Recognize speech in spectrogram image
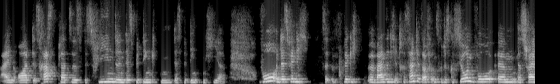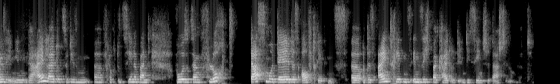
ein Ort des Rastplatzes, des Fliehenden, des Bedingten, des Bedingten hier. Wo, und das finde ich wirklich äh, wahnsinnig interessant jetzt auch für unsere Diskussion, wo, ähm, das schreiben Sie in, in der Einleitung zu diesem äh, Flucht- und Szeneband, wo sozusagen Flucht das Modell des Auftretens äh, und des Eintretens in Sichtbarkeit und in die szenische Darstellung wird.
